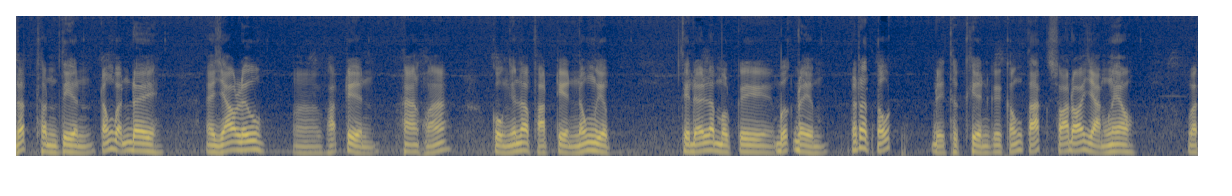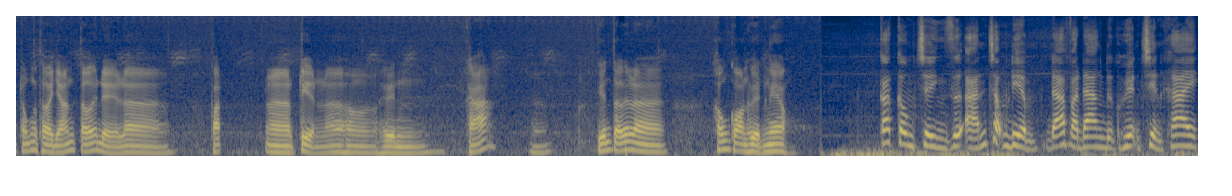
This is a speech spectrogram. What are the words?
Rất thuận tiện trong vấn đề giao lưu, À, phát triển hàng hóa cũng như là phát triển nông nghiệp. Thì đấy là một cái bước đệm rất là tốt để thực hiện cái công tác xóa đói giảm nghèo và trong cái thời gian tới để là phát à, triển là huyện khá tiến tới là không còn huyện nghèo các công trình, dự án trọng điểm đã và đang được huyện triển khai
